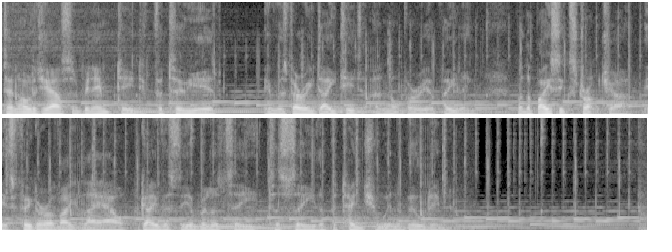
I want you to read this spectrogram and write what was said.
Technology House had been emptied for two years. It was very dated and not very appealing. But the basic structure, its figure of eight layout, gave us the ability to see the potential in the building.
